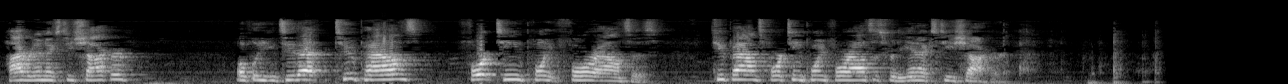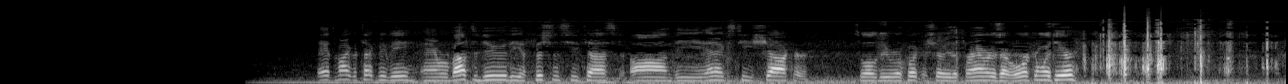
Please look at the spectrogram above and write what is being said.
hybrid NXT shocker. Hopefully you can see that. Two pounds, 14.4 ounces. Two pounds, 14.4 ounces for the NXT shocker. Hey, it's Michael TechPB, and we're about to do the efficiency test on the NXT shocker. So what I'll do real quick is show you the parameters that we're working with here.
